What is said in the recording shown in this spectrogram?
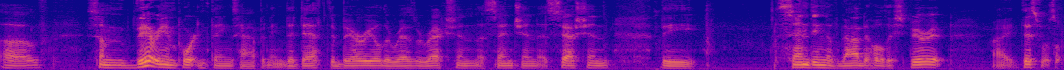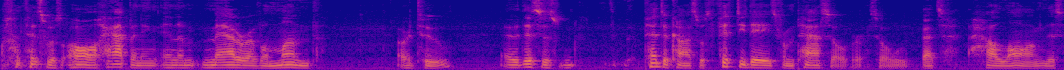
of some very important things happening: the death, the burial, the resurrection, ascension, accession, the sending of God the Holy Spirit Right? This was this was all happening in a matter of a month or two. Uh, this is Pentecost was 50 days from Passover, so that's how long this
